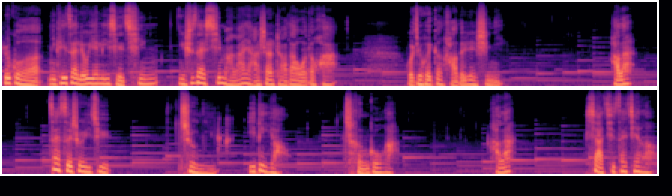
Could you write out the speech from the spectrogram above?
如果你可以在留言里写清你是在喜马拉雅上找到我的话。我就会更好的认识你。好了，再次说一句，祝你一定要成功啊！好了，下期再见了。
